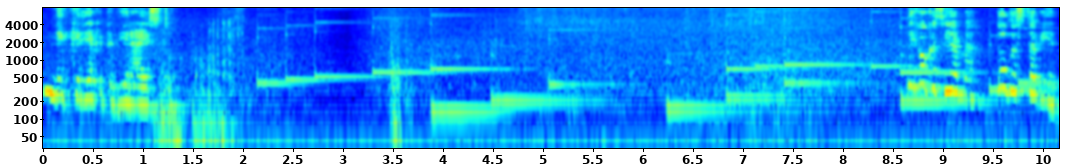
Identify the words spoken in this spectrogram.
Ni quería que te diera esto. Dijo que se llama Todo está bien.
